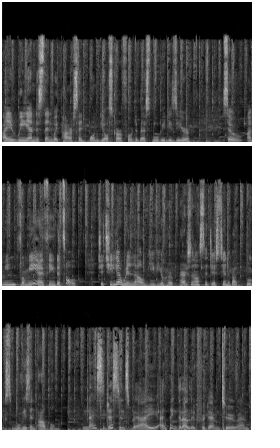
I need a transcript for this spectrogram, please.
I really understand why Parasite won the Oscar for the best movie this year. So, I mean, for me, I think that's all. Cecilia will now give you her personal suggestion about books, movies, and album. Nice suggestions, but I, I think that I'll look for them too. And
